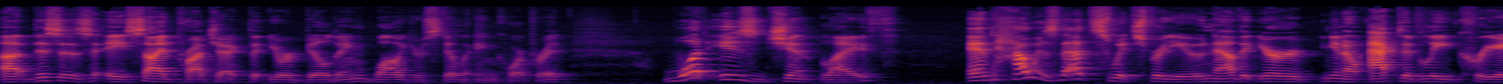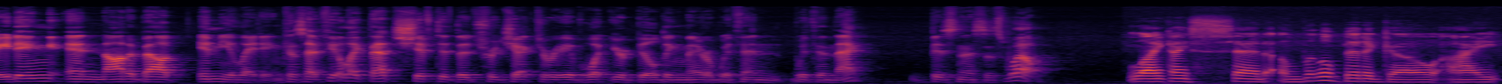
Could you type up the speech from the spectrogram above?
uh, this is a side project that you're building while you're still in corporate. What is Gent Life? And how is that switch for you now that you're, you know, actively creating and not about emulating? Because I feel like that shifted the trajectory of what you're building there within within that business as well. Like I said a little bit ago, I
